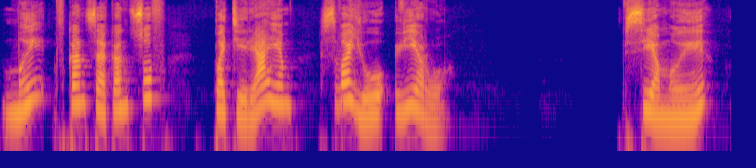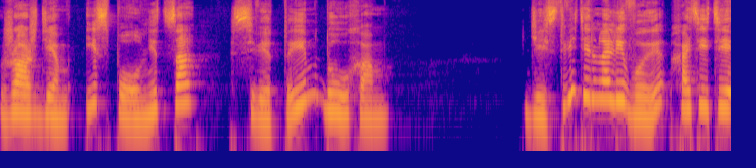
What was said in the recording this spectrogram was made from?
мы, в конце концов, потеряем свою веру. Все мы жаждем исполниться Святым Духом. Действительно ли вы хотите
